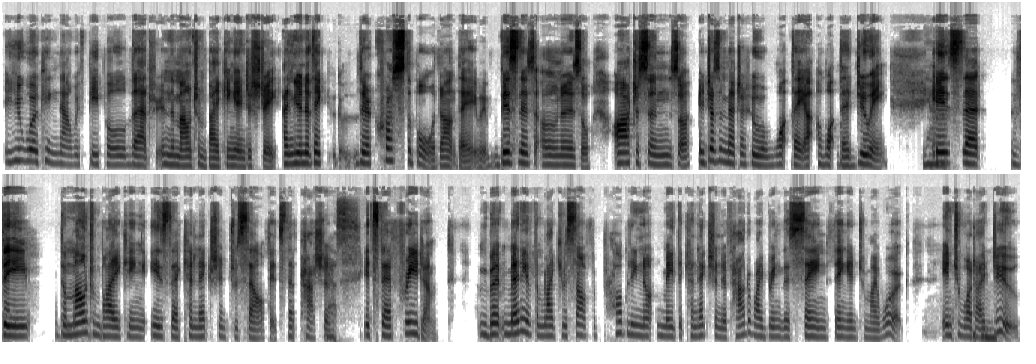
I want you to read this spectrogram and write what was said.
you working now with people that are in the mountain biking industry, and you know they they're across the board, aren't they? Business owners or artisans, or it doesn't matter who or what they are, what they're doing. Yeah. Is that the the mountain biking is their connection to self. It's their passion. Yes. It's their freedom. But many of them, like yourself, have probably not made the connection of how do I bring this same thing into my work, into what I Mhm. do.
